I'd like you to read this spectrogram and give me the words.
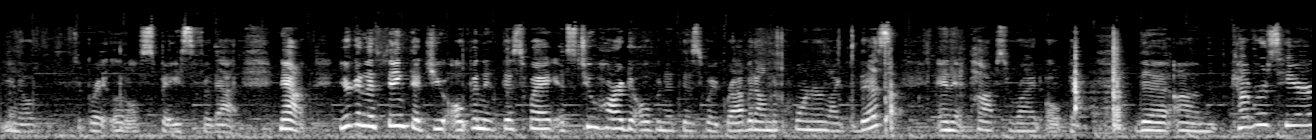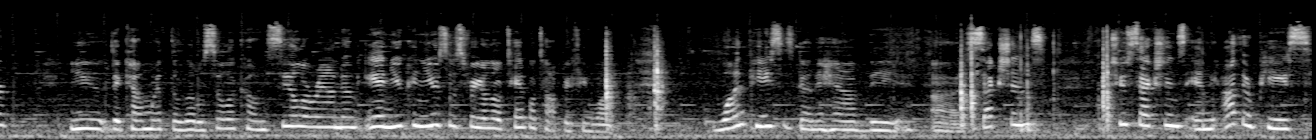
you know, a great little space for that. Now, you're gonna think that you open it this way. It's too hard to open it this way. Grab it on the corner like this, and it pops right open. The um, covers here, you they come with the little silicone seal around them and you can use this for your little tabletop if you want one piece is going to have the uh, sections two sections and the other piece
